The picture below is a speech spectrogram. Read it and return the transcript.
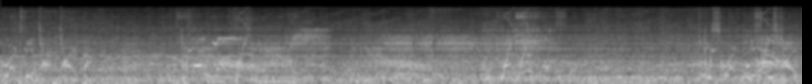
Select the attack type. Please select the defense type.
